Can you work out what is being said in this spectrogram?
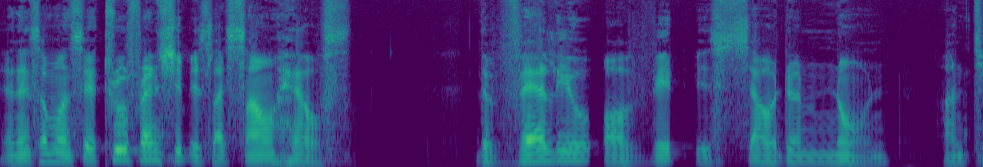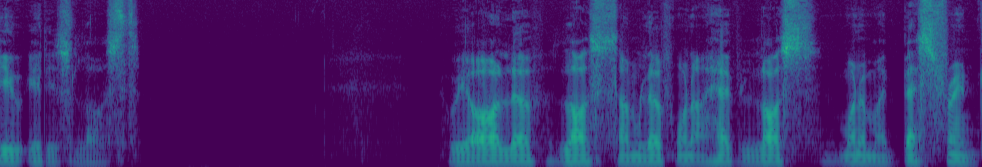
And then someone said, True friendship is like sound health. The value of it is seldom known until it is lost. We all love, lost some loved one. I have lost one of my best friends,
